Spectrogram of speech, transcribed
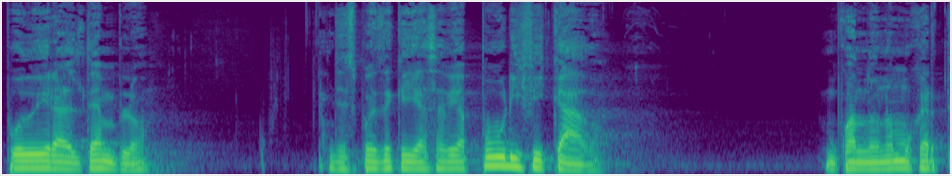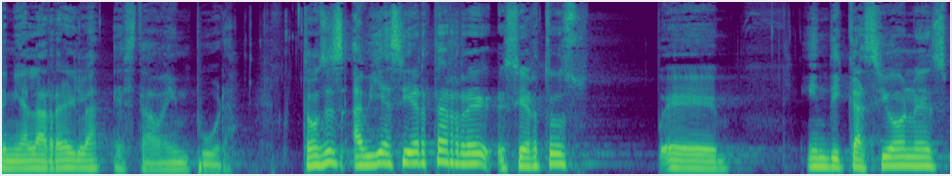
pudo ir al templo, después de que ya se había purificado. Cuando una mujer tenía la regla, estaba impura. Entonces había ciertas ciertos eh, indicaciones,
